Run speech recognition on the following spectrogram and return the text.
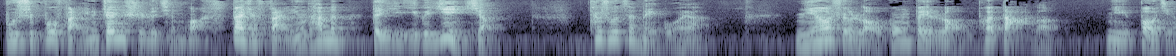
不是不反映真实的情况，但是反映他们的一一个印象。他说在美国呀，你要是老公被老婆打了，你报警。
